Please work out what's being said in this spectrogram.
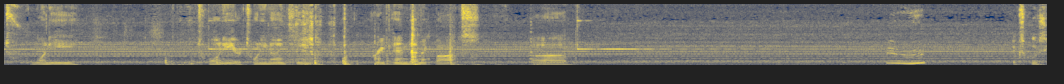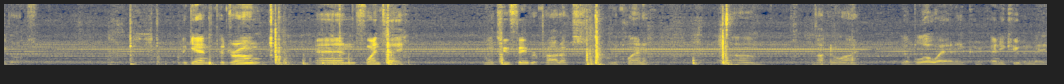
2020 or 2019, pre-pandemic box. Uh, exclusivos. Again, Padron and Fuente, my two favorite products on the planet. Um, not gonna lie, they'll blow away any any Cuban made.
